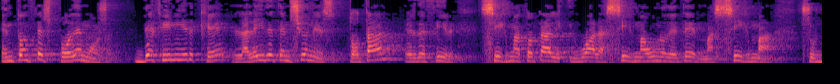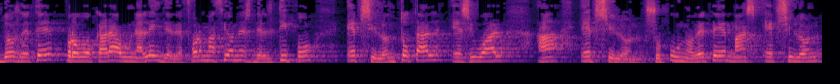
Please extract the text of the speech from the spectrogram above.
entonces podemos definir que la ley de tensiones total, es decir, sigma total igual a sigma 1 de t más sigma sub 2 de t, provocará una ley de deformaciones del tipo epsilon total es igual a epsilon sub 1 de t más epsilon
